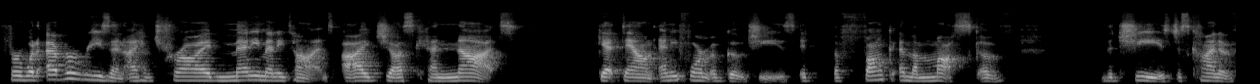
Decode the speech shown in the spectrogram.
For whatever reason, I have tried many, many times. I just cannot get down any form of goat cheese. It the funk and the musk of the cheese just kind of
